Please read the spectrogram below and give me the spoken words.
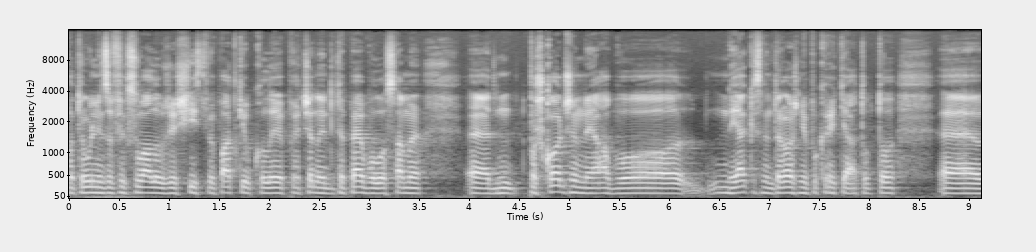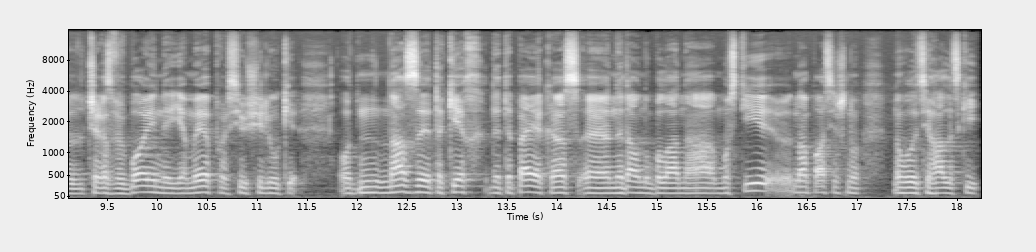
патрульні зафіксували вже шість випадків, коли причиною ДТП було саме е, пошкоджене або неякісне дорожнє покриття, тобто е, через вибоїни, ями, просівші люки. Одна з таких ДТП якраз е, недавно була на мості на Пасічну на вулиці Галицькій.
